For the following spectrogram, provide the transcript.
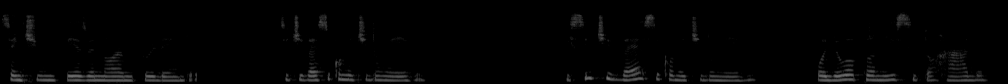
Sentiu um peso enorme por dentro. Se tivesse cometido um erro. E se tivesse cometido um erro? Olhou a planície torrada,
